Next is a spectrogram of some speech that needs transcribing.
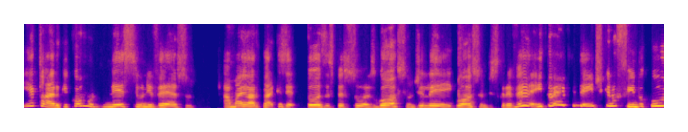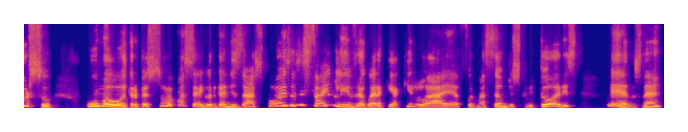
E é claro que, como nesse universo a maior parte, quer dizer, todas as pessoas gostam de ler e gostam de escrever, então é evidente que no fim do curso uma ou outra pessoa consegue organizar as coisas e sai um livro. Agora que aquilo lá é a formação de escritores, menos, né?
